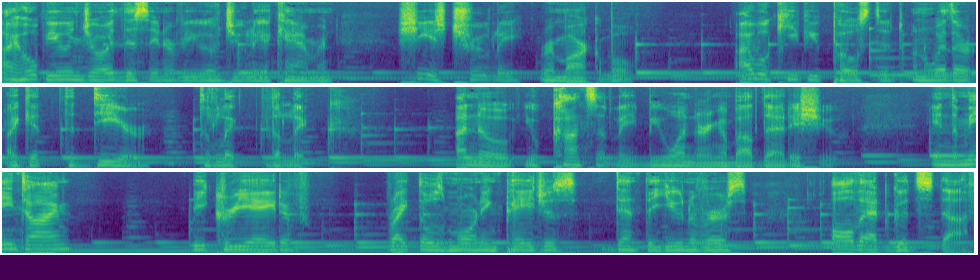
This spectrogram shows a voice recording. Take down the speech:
I hope you enjoyed this interview of Julia Cameron. She is truly remarkable. I will keep you posted on whether I get the deer to lick the lick. I know you'll constantly be wondering about that issue. In the meantime, be creative, write those morning pages, dent the universe, all that good stuff.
